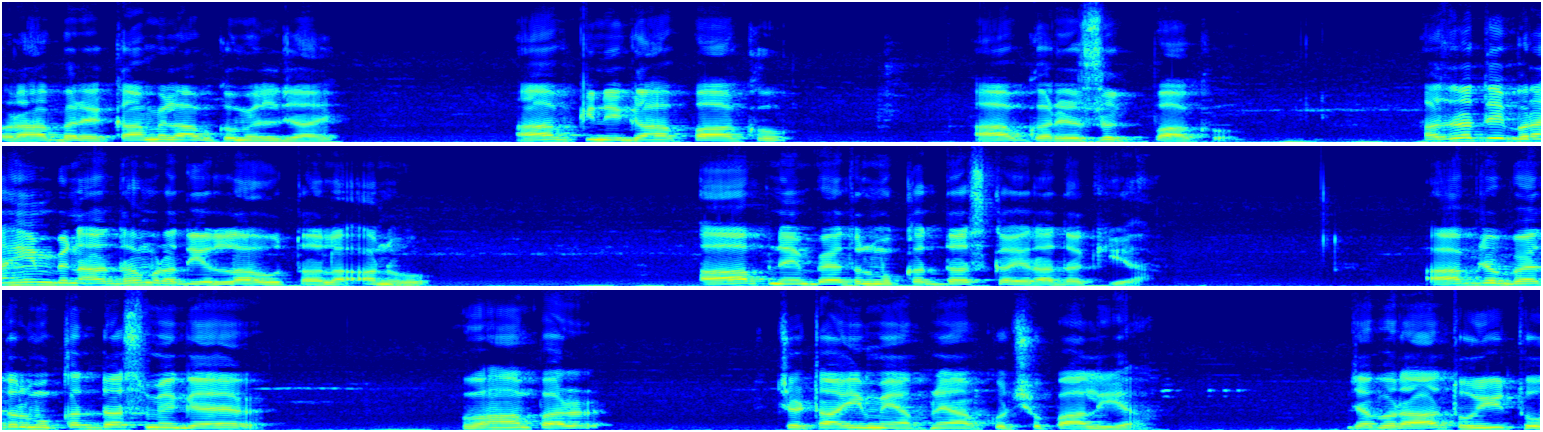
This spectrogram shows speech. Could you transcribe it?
रहबर कामिल आपको मिल जाए, आपकी निगाह पाक हो। आपका रिज़्क पाक हो। हज़रत इब्राहीम बिन आदम रदी अल्लाह तहो आपने बैतुलमुक़द्दस का इरादा किया। आप जब बैतुलमुक़द्दस में गए, वहाँ पर चटाई में अपने आप को छुपा लिया। जब रात हुई तो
